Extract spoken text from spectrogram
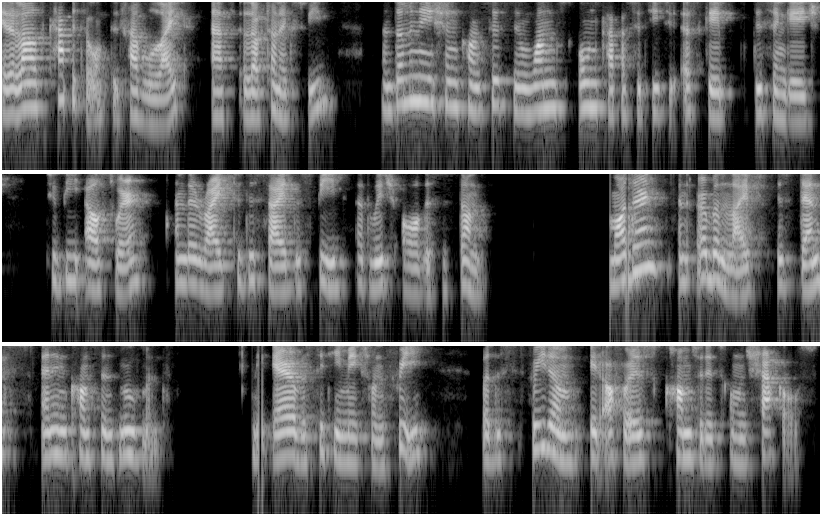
it allows capital to travel light at electronic speed, and domination consists in one's own capacity to escape, disengage, to be elsewhere, and the right to decide the speed at which all this is done. Modern and urban life is dense and in constant movement. The air of a city makes one free, but the freedom it offers comes with its own shackles.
